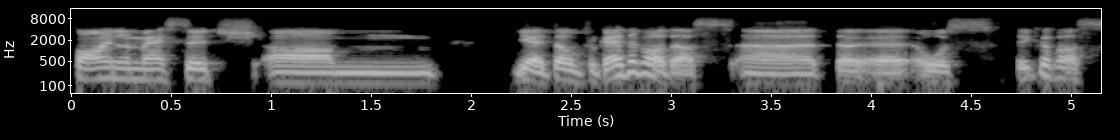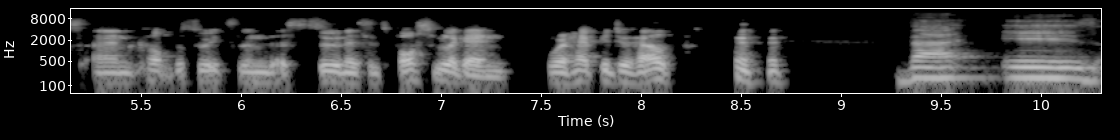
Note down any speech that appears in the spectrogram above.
final message: um, yeah, don't forget about us. Uh, uh, always think of us and come to Switzerland as soon as it's possible again. We're happy to help. that is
